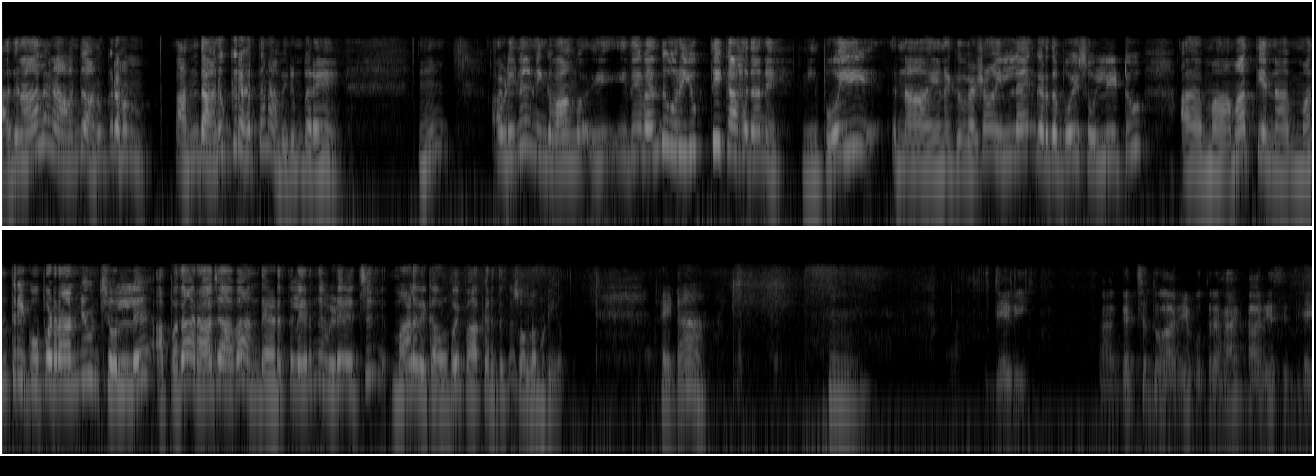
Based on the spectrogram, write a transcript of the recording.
அதனால நான் வந்து அனுகிரகம் அந்த அனுகிரகத்தை நான் விரும்புகிறேன் ம்? அப்படின்னு நீங்கள் வாங்க இது வந்து ஒரு யுக்திக்காக தானே. நீ போய் நான் எனக்கு விஷம் இல்லைங்கிறத போய் சொல்லிட்டு அமாத்தியன் மந்திரி கூப்பிடுறான்னு சொல்லு அப்போதான் ராஜாவை அந்த இடத்துல இருந்து விடுவிச்சு மாளவிகாவை போய் பார்க்கறதுக்கு சொல்ல முடியும். ரைட்டா தேவி கச்சது ஆரியபுத்திரா காரிய சித்தே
